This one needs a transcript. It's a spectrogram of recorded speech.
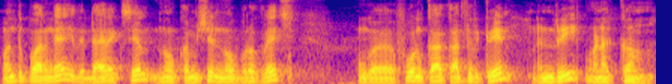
வந்து பாருங்கள் இது direct sale no commission no brokerage உங்கள் ஃபோனுக்காக காத்திருக்கிறேன். நன்றி வணக்கம்.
